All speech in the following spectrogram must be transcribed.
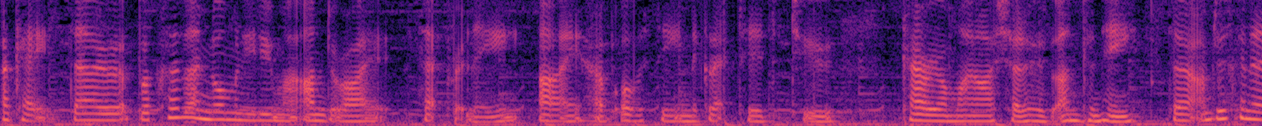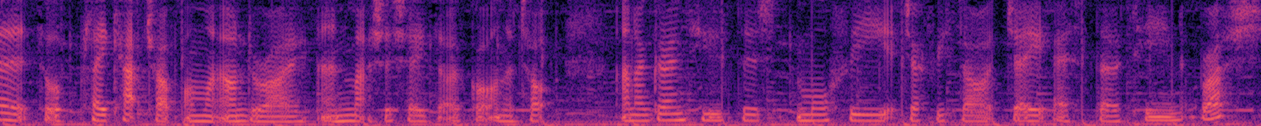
Okay, so because I normally do my under eye separately, I have obviously neglected to carry on my eyeshadows underneath. So I'm just going to sort of play catch up on my under eye and match the shades that I've got on the top. And I'm going to use this Morphe Jeffree Star JS13 brush.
